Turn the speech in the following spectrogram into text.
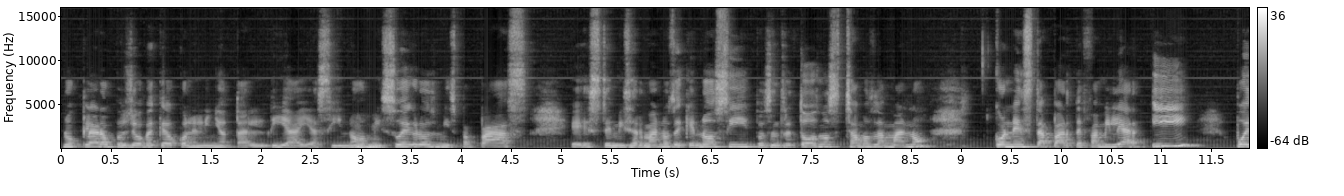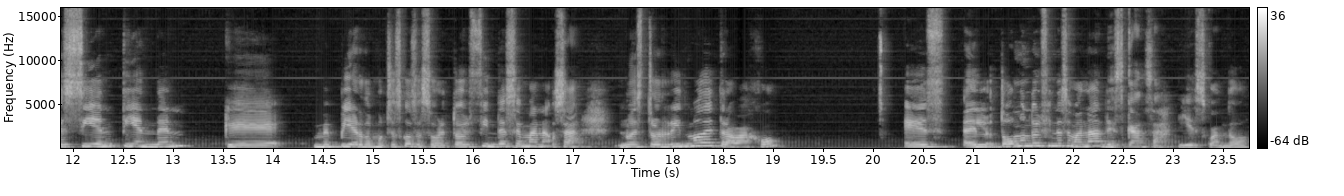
no, claro, pues yo me quedo con el niño tal día y así, ¿no? Mis suegros, mis papás, este, mis hermanos, de que no, sí, pues entre todos nos echamos la mano con esta parte familiar. Y pues sí entienden que me pierdo muchas cosas, sobre todo el fin de semana, o sea, nuestro ritmo de trabajo es el, todo el mundo el fin de semana descansa y es cuando,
